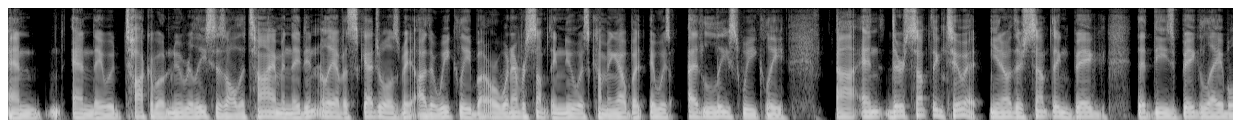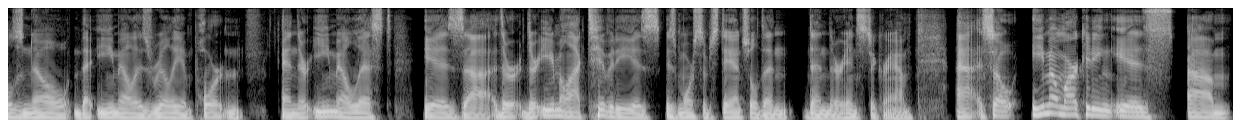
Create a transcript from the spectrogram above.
and and they would talk about new releases all the time and they didn't really have a schedule as either weekly but or whenever something new was coming out but it was at least weekly uh, and there's something to it you know there's something big that these big labels know that email is really important and their email list is uh, their their email activity is is more substantial than than their Instagram. Uh, so email marketing is um,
